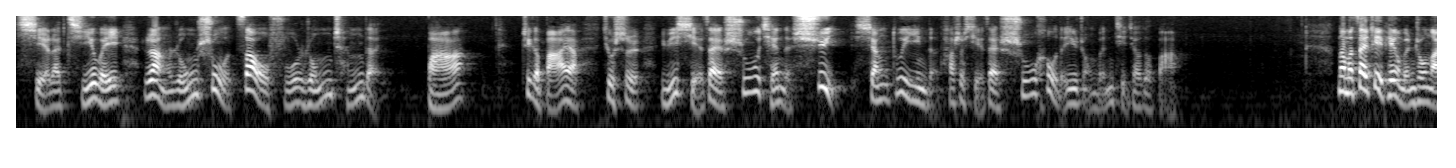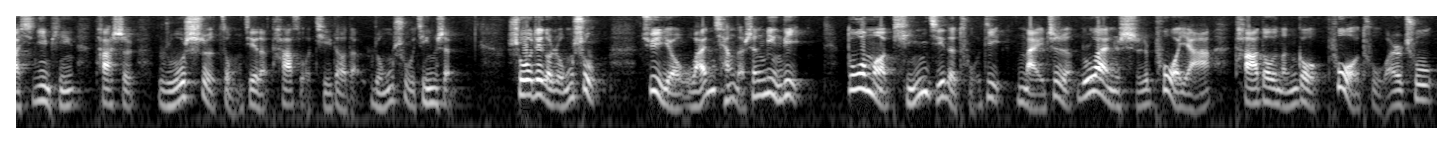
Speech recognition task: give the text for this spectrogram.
写了题为《让榕树造福榕城》的跋，这个跋呀，就是与写在书前的序相对应的，它是写在书后的一种文体，叫做跋。那么在这篇文中呢，习近平他是如是总结了他所提到的榕树精神，说这个榕树具有顽强的生命力，多么贫瘠的土地乃至乱石破崖，它都能够破土而出，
